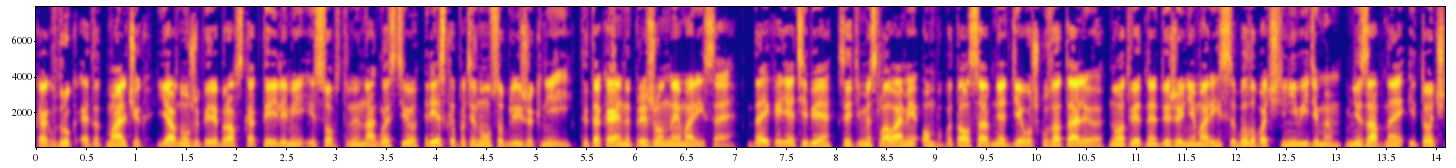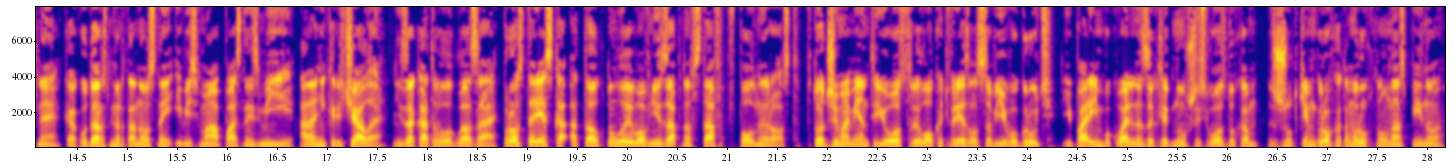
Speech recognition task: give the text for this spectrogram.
как вдруг этот мальчик, явно уже перебрав с коктейлями и собственной наглостью, резко потянулся ближе к ней. Ты такая напряженная, Мариса. Дай-ка я тебе... С этими словами он попытался обнять девушку за талию, но ответное движение Марисы было почти невидимым, внезапное и точное, как удар смертоносной и весьма опасной змеи. Она не кричала, не закатывала закатывала глаза, просто резко оттолкнула его, внезапно встав в полный рост. В тот же момент ее острый локоть врезался в его грудь, и парень, буквально захлебнувшись воздухом, с жутким грохотом рухнул на спину,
